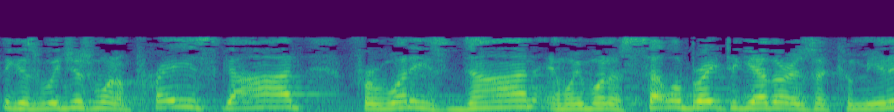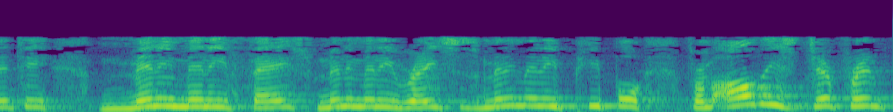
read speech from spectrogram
because we just want to praise God for what He's done and we want to celebrate together as a community. Many, many faiths, many, many races, many, many people from all these different,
